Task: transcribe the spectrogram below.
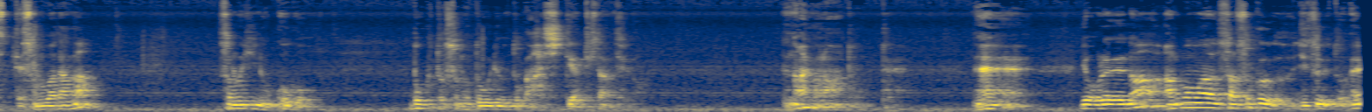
言ってその和田がその日の午後僕とその同僚とか走ってやってきたんですよ。でないかなと思って。ねえ。いや俺なあのまま早速実を言うとね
